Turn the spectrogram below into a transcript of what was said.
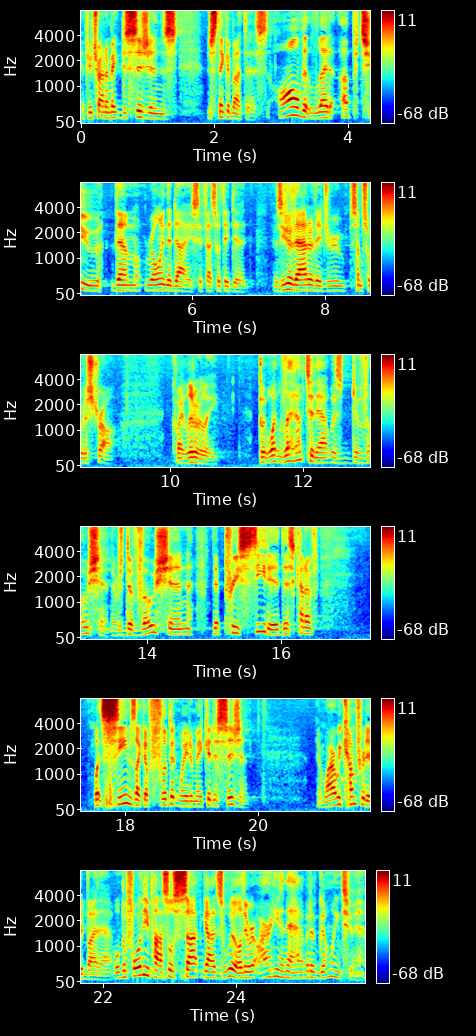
If you're trying to make decisions, just think about this. All that led up to them rolling the dice, if that's what they did, it was either that or they drew some sort of straw, quite literally. But what led up to that was devotion. There was devotion that preceded this kind of what seems like a flippant way to make a decision. And why are we comforted by that? Well, before the apostles sought God's will, they were already in the habit of going to Him.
